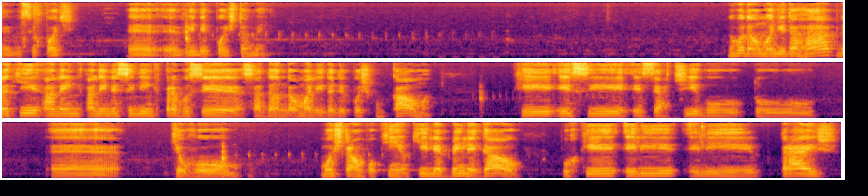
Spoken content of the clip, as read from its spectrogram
Aí você pode é, é, ver depois também. Eu vou dar uma lida rápida aqui, além, além desse link para você, Sadan, dar uma lida depois com calma que esse, esse artigo do, é, que eu vou mostrar um pouquinho aqui, ele é bem legal porque ele, ele traz,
